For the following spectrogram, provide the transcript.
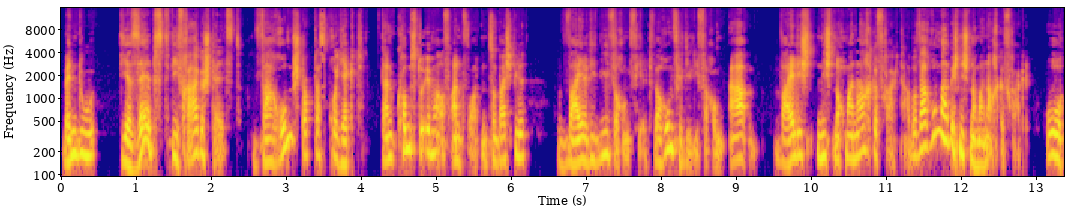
Wenn du dir selbst die Frage stellst, warum stockt das Projekt, dann kommst du immer auf Antworten. Zum Beispiel, weil die Lieferung fehlt. Warum fehlt die Lieferung? Ah, weil ich nicht nochmal nachgefragt habe. Warum habe ich nicht nochmal nachgefragt? Oh,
